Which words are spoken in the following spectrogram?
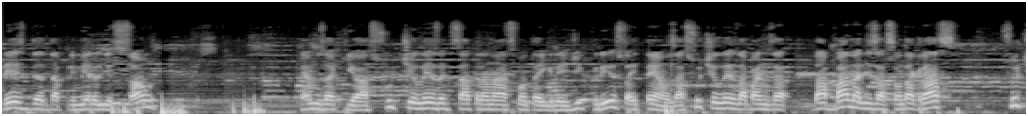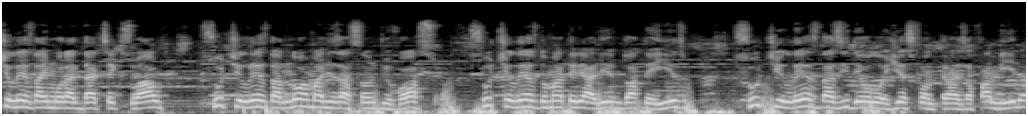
desde a primeira lição, temos aqui ó, a sutileza de Satanás contra a igreja de Cristo. Aí temos a sutileza da, da banalização da graça, sutileza da imoralidade sexual, sutileza da normalização do divórcio, sutileza do materialismo do ateísmo, sutileza das ideologias contrárias à família,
